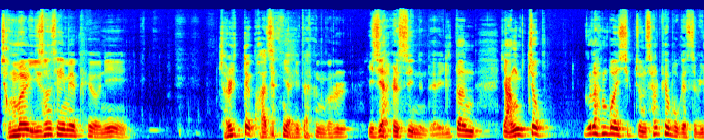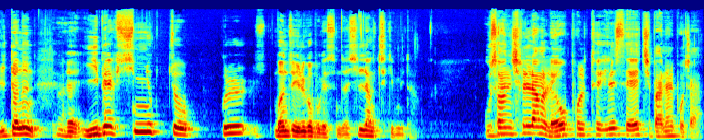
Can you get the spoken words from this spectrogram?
정말 이 선생님의 표현이 절대 과장이 아니다는 것을 이제 알 수 있는데요. 일단 양쪽을 한 번씩 좀 살펴보겠습니다. 일단은 네. 216쪽을 먼저 읽어보겠습니다. 신랑 측입니다. 우선 신랑 레오폴트 1세의 집안을 보자.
